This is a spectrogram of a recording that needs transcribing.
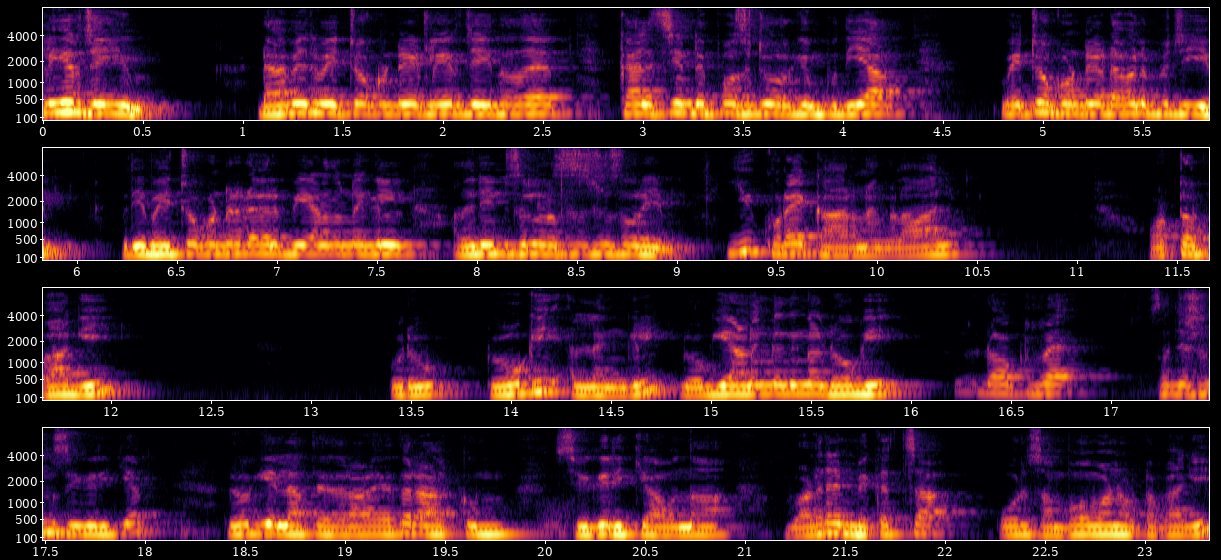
ക്ലിയർ ചെയ്യും. ഡാമേജ് മൈറ്റോകോൺട്രിയ ക്ലിയർ ചെയ്യുന്നത് കാൽസ്യം ഡെപ്പോസിറ്റ് കുറയ്ക്കും. പുതിയ മൈറ്റോകോൺട്രിയ ഡെവലപ്പ് ചെയ്യും. പുതിയ മൈറ്റോകോൺട്രിയ ഡെവലപ്പ് ചെയ്യുകയാണെന്നുണ്ടെങ്കിൽ അതിന് ഇൻസുലിൻ റെസിസ്റ്റൻസ് കുറയും. ഈ കുറേ കാരണങ്ങളാൽ ഓട്ടോഫാഗി ഒരു രോഗി അല്ലെങ്കിൽ രോഗിയാണെങ്കിൽ നിങ്ങൾ രോഗി ഡോക്ടറെ സജഷൻ സ്വീകരിക്കുക രോഗിയല്ലാത്ത ഏതൊരാൾ ഏതൊരാൾക്കും സ്വീകരിക്കാവുന്ന വളരെ മികച്ച ഒരു സംഭവമാണ് ഒട്ടപ്പാകി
